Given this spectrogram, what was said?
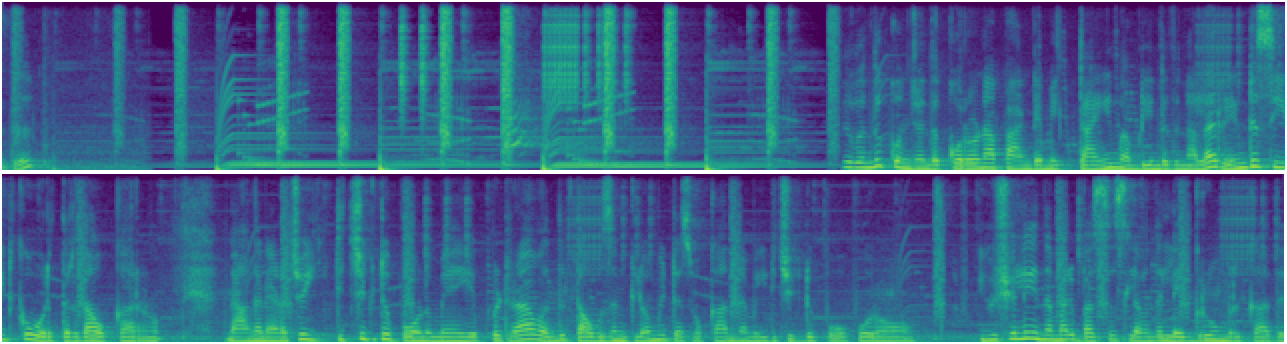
இது. இது வந்து கொஞ்சம் இந்த கொரோனா பேண்டமிக் டைம் அப்படின்றதுனால ரெண்டு சீட்டுக்கு ஒருத்தர் தான் உட்காரணும். நாங்கள் நினச்சோம் இடிச்சுக்கிட்டு போகணுமே எப்படிரா வந்து தௌசண்ட் கிலோமீட்டர்ஸ் உட்காந்து நம்ம இடிச்சுக்கிட்டு போக போகிறோம் யூஸ்வலி இந்த மாதிரி பஸ்ஸஸில் வந்து லெக் ரூம் இருக்காது.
